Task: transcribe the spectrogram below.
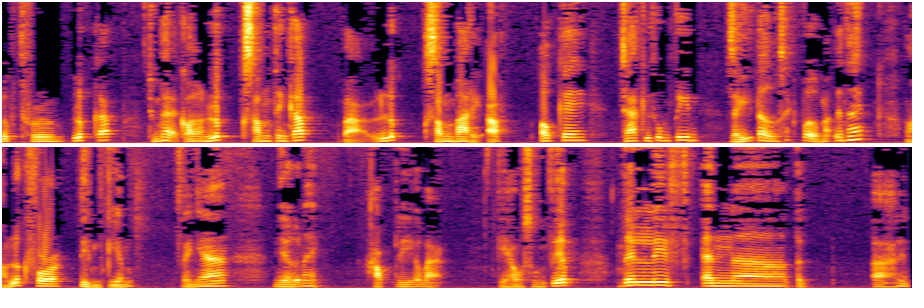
look through, look up. Chúng ta lại có là look something up và look somebody up. Ok, tra cứu thông tin, giấy tờ sách vở mạng internet, hoặc look for, tìm kiếm. Đấy nha. Nhớ này học đi các bạn. Kéo xuống tiếp. They live in uh, the uh, in,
